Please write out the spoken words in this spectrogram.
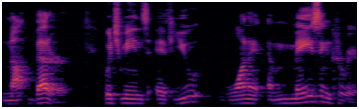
not better, which means if you want an amazing career,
